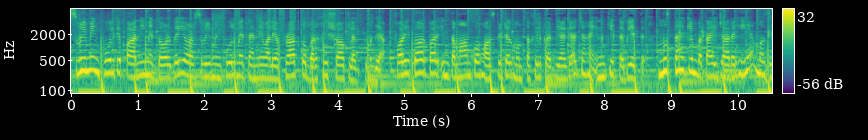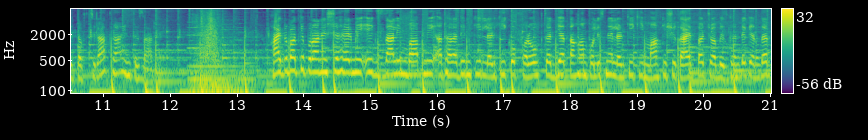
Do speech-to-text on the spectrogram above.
स्विमिंग पूल के पानी में दौड़ गई और स्विमिंग पूल में तैरने वाले अफराद को बर्फ़ी शौक लग गया। फौरी तौर पर इन तमाम को हॉस्पिटल मुंतकिल कर दिया गया, जहाँ इनकी तबीयत मुस्तहकिम बताई जा रही है। मजीद तफसीत का इंतज़ार है। हैदराबाद के पुराने शहर में एक जालिम बाप ने 18 दिन की लड़की को फरोख्त कर दिया। तहम पुलिस ने लड़की की माँ की शिकायत पर 24 घंटे के अंदर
